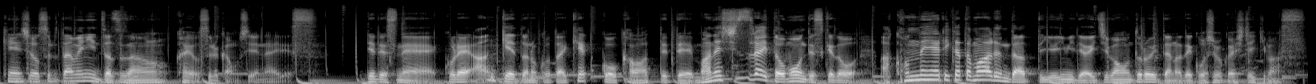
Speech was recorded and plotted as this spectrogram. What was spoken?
検証するために雑談会をするかもしれないです。でですね、これアンケートの答え結構変わってて、真似しづらいと思うんですけど、あ、こんなやり方もあるんだっていう意味では一番驚いたのでご紹介していきます。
